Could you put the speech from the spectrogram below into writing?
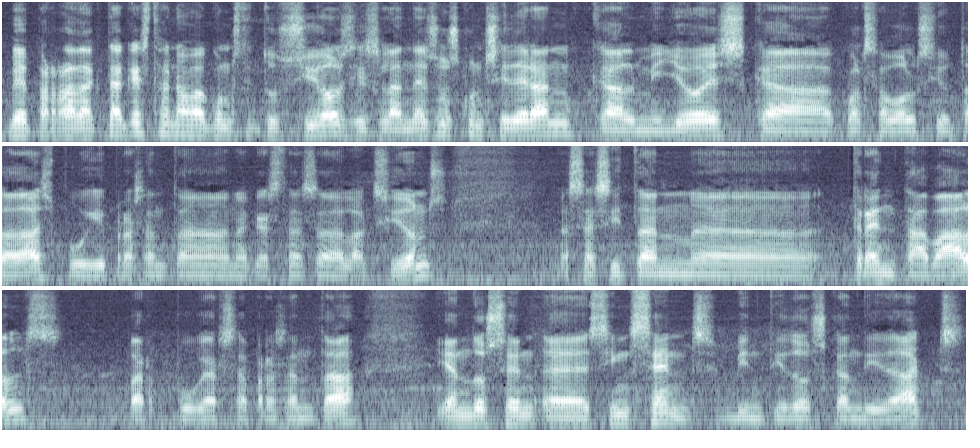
Bé, per redactar aquesta nova Constitució, els islandesos consideren que el millor és que qualsevol ciutadà es pugui presentar en aquestes eleccions. Necessiten eh, 30 avals per poder-se presentar. Hi ha 200, eh, 522 candidats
